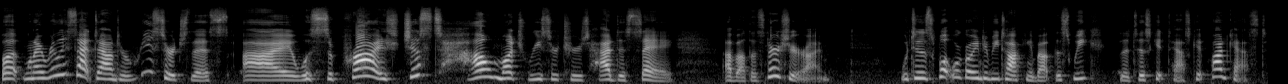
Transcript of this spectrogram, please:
But when I really sat down to research this, I was surprised just how much researchers had to say about this nursery rhyme, which is what we're going to be talking about this week, the Tisket Tasket podcast.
